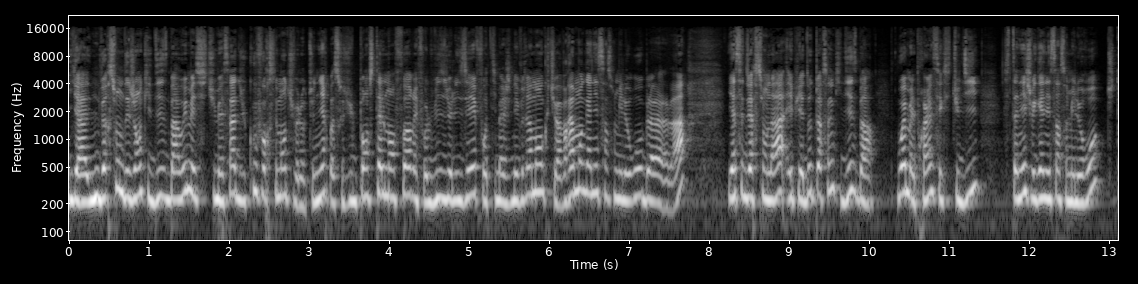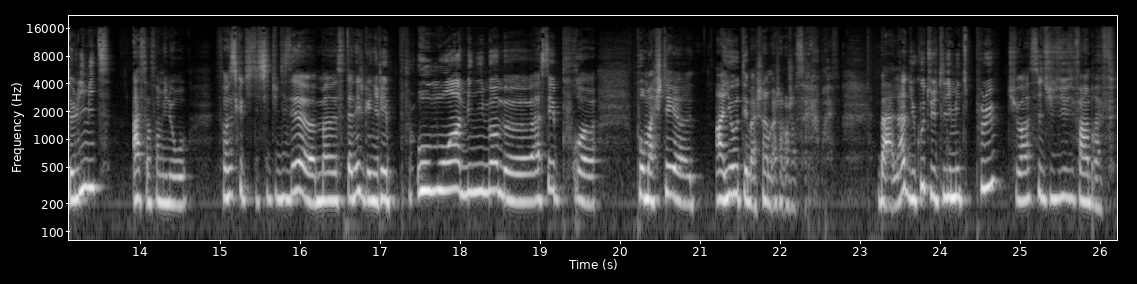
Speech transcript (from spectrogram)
il y a une version des gens qui disent, bah oui, mais si tu mets ça, du coup, forcément, tu vas l'obtenir parce que tu le penses tellement fort, il faut le visualiser, il faut t'imaginer vraiment que tu vas vraiment gagner 500 000 euros, blablabla. Il y a cette version-là. Et puis, il y a d'autres personnes qui disent, bah, ouais, mais le problème, c'est que si tu dis, cette année, je vais gagner 500 000 euros, tu te limites à 500 000 euros. Tandis que si tu disais, euh, cette année, je gagnerai au moins minimum euh, assez pour, pour m'acheter un yacht et machin, machin, j'en sais rien, bref. Bah là, du coup, tu te limites plus, tu vois, si tu... Enfin, bref.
